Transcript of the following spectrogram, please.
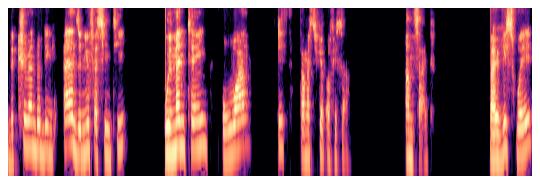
the current building and the new facility, will maintain one chief pharmaceutical officer on site. By this way,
